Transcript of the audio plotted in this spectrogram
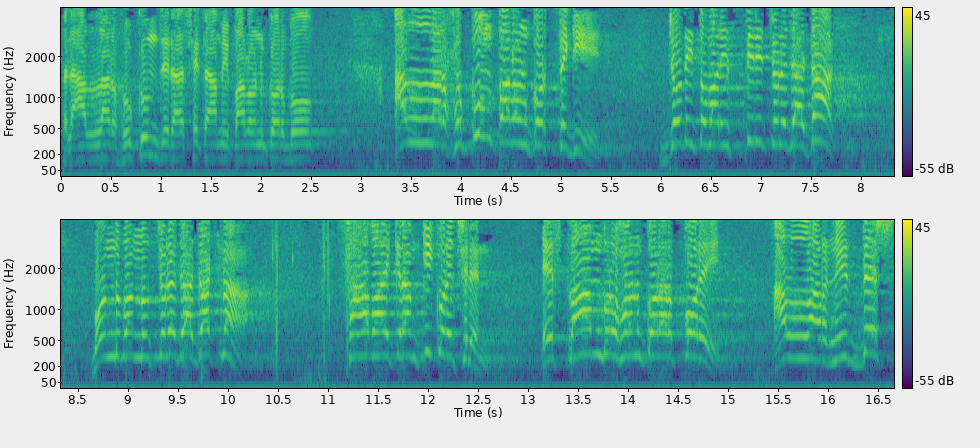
তাহলে আল্লাহর হুকুম যেটা, সেটা আমি পালন করব। আল্লাহর হুকুম পালন করতে গিয়ে যদি তোমার স্ত্রী চলে যায়, যাক বন্ধু বান্ধব চলে যায় যাক না। সাহাবাইকরাম কি করেছিলেন? ইসলাম গ্রহণ করার পরে আল্লাহর নির্দেশ,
